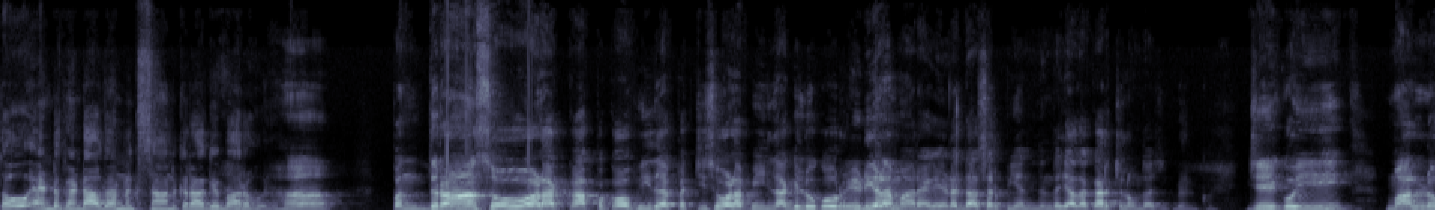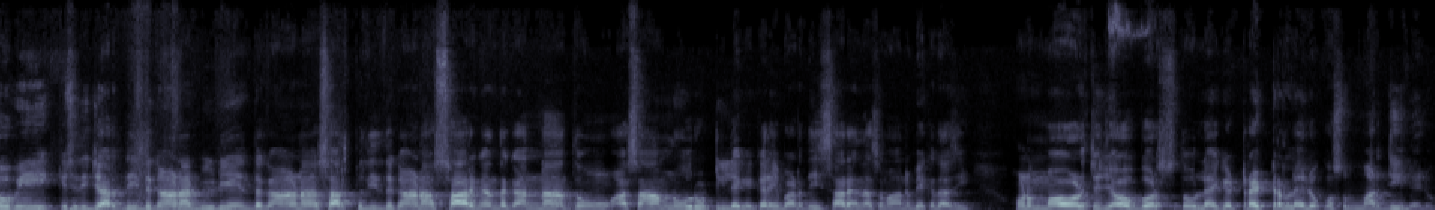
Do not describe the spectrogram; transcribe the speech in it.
ਤਾਂ ਉਹ ਐਂਡ ਫੈਂਡ ਆਪਦਾ ਨੁਕਸਾਨ ਕਰਾ ਕੇ ਬਾਹਰ ਹੋ ਜਾਂਦਾ ਹਾਂ। 1500 ਵਾਲਾ ਕੱਪ ਕਾਫੀ ਦਾ 2500 ਵਾਲਾ ਪੀਣ ਲੱਗੇ ਲੋਕ ਉਹ ਰੇੜੀ ਵਾਲਾ ਮਾਰਿਆ ਗਿਆ ਜਿਹੜਾ 10 ਰੁਪਈਆ ਦਿੰਦਾ ਜ਼ਿਆਦਾ ਘਰ ਚਲਾਉਂਦਾ ਸੀ। ਬਿਲਕੁਲ। ਜੇ ਕੋਈ ਮੰਨ ਲਓ ਵੀ ਕਿਸੇ ਦੀ ਜਰਦੀ ਦੁਕਾਨ ਆ ਬੀੜੀਆਂ ਦੀ ਦੁਕਾਨ ਆ ਸਰਫ ਦੀ ਦੁਕਾਨ ਆ ਸਾਰੀਆਂ ਦੁਕਾਨਾਂ ਤੋਂ ਆਸਾਮ ਨੂੰ ਰੋਟੀ ਲੈ ਕੇ ਘਰੇ ਵੜਦੀ ਸੀ ਸਾਰਿਆਂ ਦਾ ਸਮਾਨ ਵਿਕਦਾ ਸੀ। ਹੁਣ ਮਾਲ 'ਚ ਜਾਓ ਬੁਰਸ ਤੋਂ ਲੈ ਕੇ ਟਰੈਕਟਰ ਲੈ ਲਓ ਕੁਛ ਮਰਜ਼ੀ ਲੈ ਲਓ।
